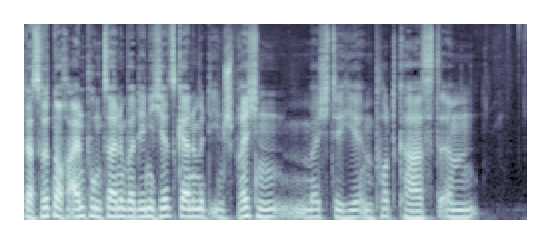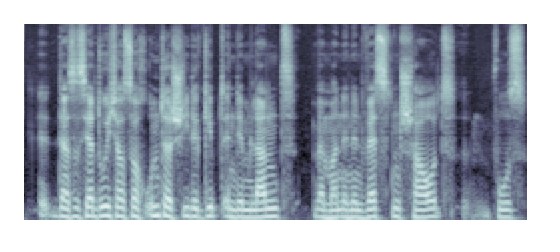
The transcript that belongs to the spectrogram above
Das wird noch ein Punkt sein, über den ich jetzt gerne mit Ihnen sprechen möchte hier im Podcast. Ähm, dass es ja durchaus auch Unterschiede gibt in dem Land, wenn man in den Westen schaut, wo es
